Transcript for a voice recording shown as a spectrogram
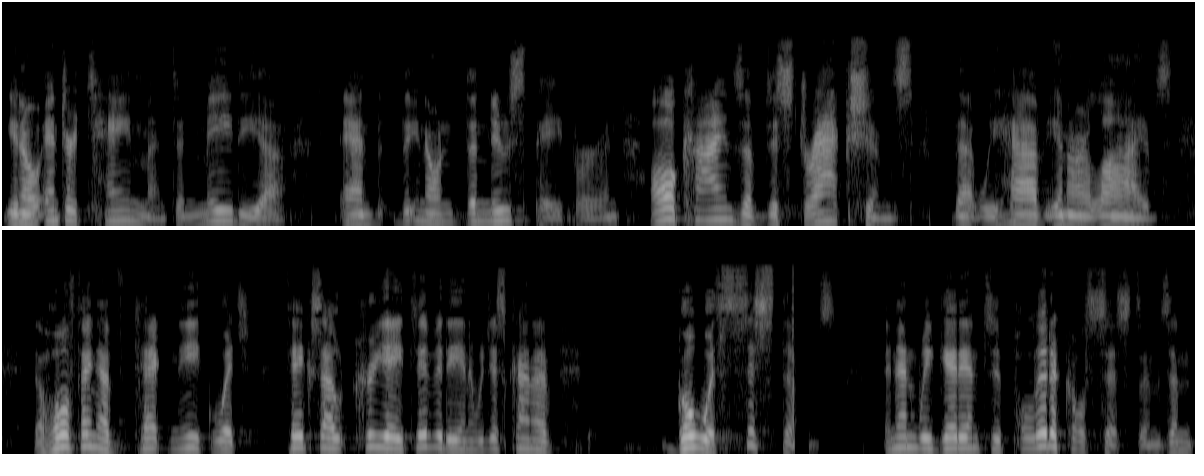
you know, entertainment and media and you know the newspaper and all kinds of distractions that we have in our lives the whole thing of technique, which takes out creativity, and we just kind of go with systems. And then we get into political systems, and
